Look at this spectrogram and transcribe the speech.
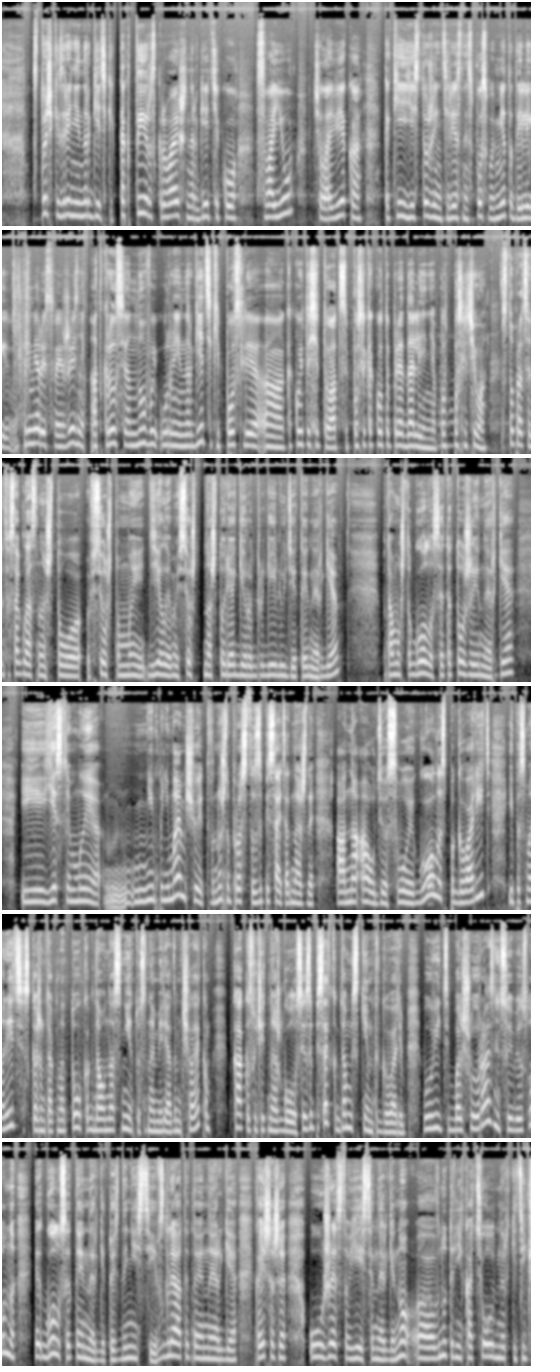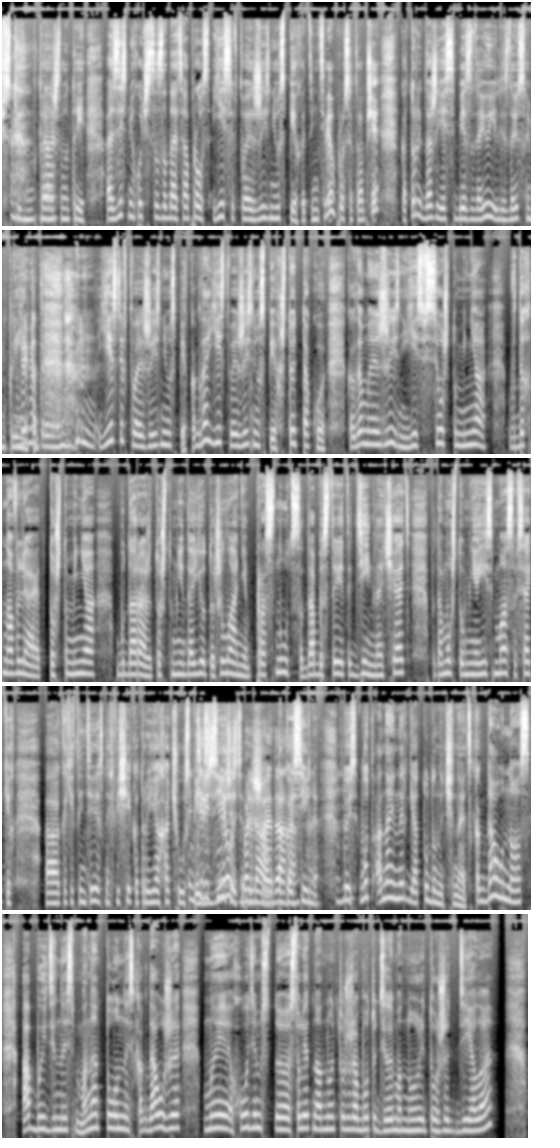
С точки зрения энергетики, как ты раскрываешь энергетику свою, человека, какие есть тоже интересные способы, методы или примеры из своей жизни. Открылся новый уровень энергетики после э, какой-то ситуации, после какого-то преодоления, по- после чего? Сто процентов согласна, что все, что мы делаем, и все, на что реагируют другие люди, это энергия, потому что голос это тоже энергия. И если мы не понимаем еще этого, нужно просто записать однажды а, на аудио свой голос, поговорить и посмотреть, скажем так, на то, когда у нас нету с нами рядом человеком, как звучит наш голос, и записать, когда мы с кем-то говорим. Вы увидите большую разницу, и, безусловно, э, голос это энергия, то есть донести. Взгляд это энергия. Конечно же, у жестов есть энергия, но э, внутренний котел энергетический, конечно, внутри. А здесь мне хочется задать вопрос, есть ли в твоей жизни успех? Это не тебе вопрос, это вообще, который даже я себе задаю или задаю своим Время клиентам. времени. Есть ли в твоей жизни успех? Когда есть в твоей жизни успех? Что это такое? Когда в моей жизни есть все, что меня вдохновляет, то, что меня будоражит, то, что мне дает желание проснуться, да, быстрее этот день начать, потому что у меня есть масса всяких а, каких-то интересных вещей, которые я хочу успеть сделать. большая, вот да, такая да. сильная. То есть вот она энергия оттуда начинается. Когда у нас обыденность, монотонность, когда уже мы ходим сто сто лет на одну и ту же работу, делаем одно и то же дело,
